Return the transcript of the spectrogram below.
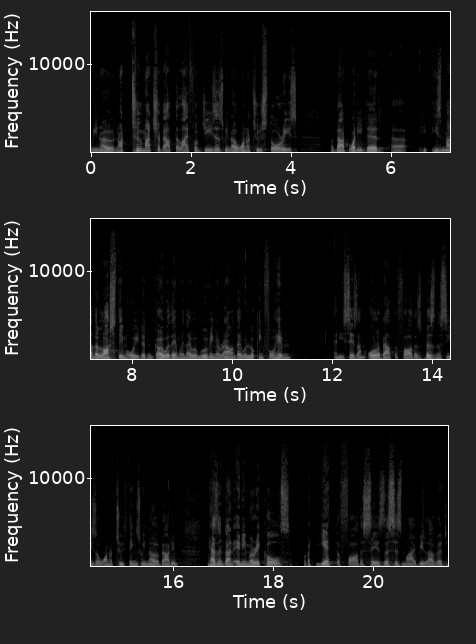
We know not too much about the life of Jesus. We know one or two stories about what he did. Uh, he, his mother lost him, or he didn't go with them when they were moving around. They were looking for him. And he says, I'm all about the Father's business. These are one or two things we know about him. Hasn't done any miracles, but yet the Father says, This is my beloved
